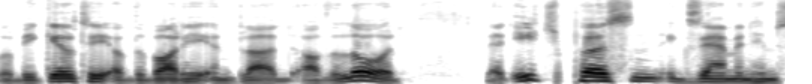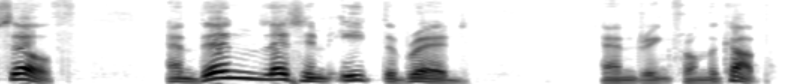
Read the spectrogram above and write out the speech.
will be guilty of the body and blood of the Lord. Let each person examine himself, and then let him eat the bread and drink from the cup.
